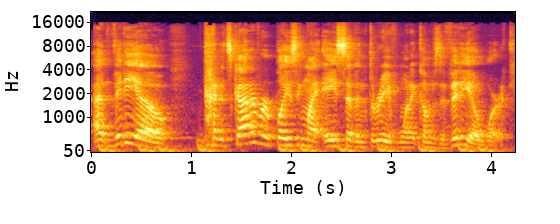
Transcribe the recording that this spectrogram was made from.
at video that it's kind of replacing my a7 III when it comes to video work.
